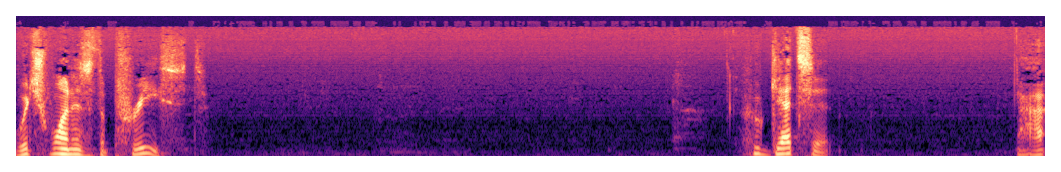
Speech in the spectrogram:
Which one is the priest? Who gets it? I,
